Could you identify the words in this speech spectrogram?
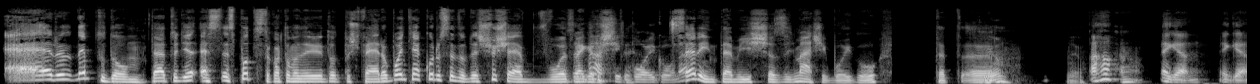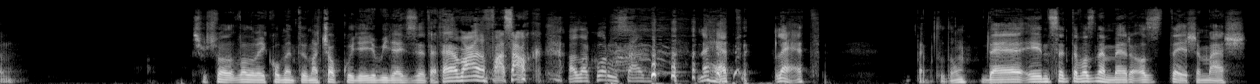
Erről nem tudom. Tehát, hogy ezt, ezt pont ezt akartam mondani, hogy ott most felrobbantják Coruscantot, de sose volt Ez egy másik bolygó, nem? Szerintem is, az egy másik bolygó. Tehát, uh, Ja. Aha, Aha. igen, igen. és most val- valamelyik kommentő már csapkodja egy billentyűzetet. Elvál a faszak! Az a koruszán. lehet, lehet. Nem tudom. De én szerintem az nem, mert az teljesen más.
